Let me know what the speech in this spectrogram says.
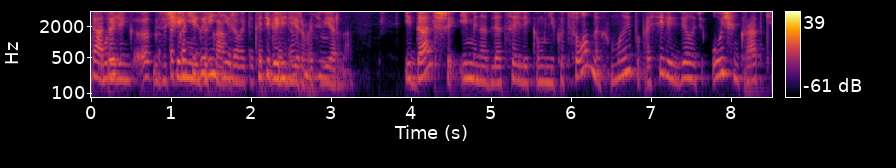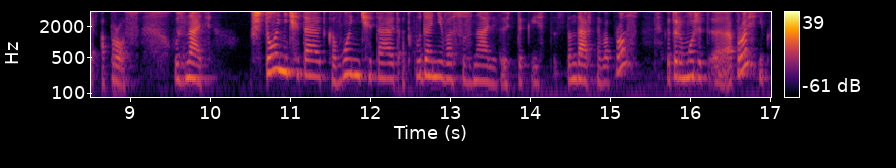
да, уровень то есть, изучения категоризировать языка. Это категоризировать, все, да? верно. И дальше именно для целей коммуникационных мы попросили сделать очень краткий опрос, узнать, что они читают, кого они читают, откуда они вас узнали. То есть такой стандартный вопрос, который может э, опросник.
